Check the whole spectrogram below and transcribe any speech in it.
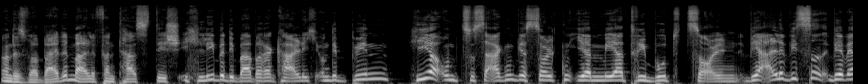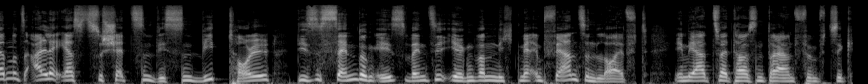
Und es war beide Male fantastisch. Ich liebe die Barbara Karlich und ich bin hier, um zu sagen, wir sollten ihr mehr Tribut zollen. Wir alle wissen, wir werden uns alle erst zu schätzen wissen, wie toll diese Sendung ist, wenn sie irgendwann nicht mehr im Fernsehen läuft. Im Jahr 2053.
